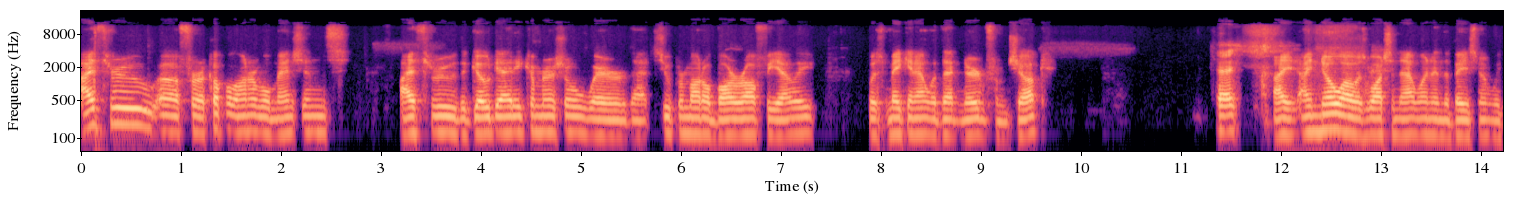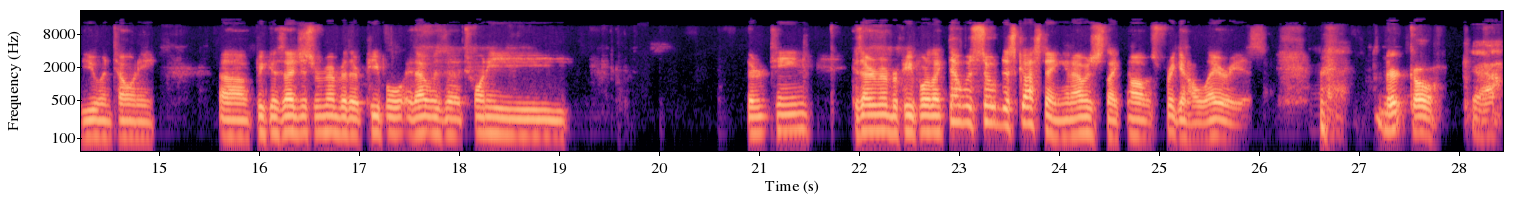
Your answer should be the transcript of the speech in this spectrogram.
I threw uh, for a couple honorable mentions. I threw the GoDaddy commercial where that supermodel Bar Refaeli was making out with that nerd from Chuck. Okay. I, I know I was watching that one in the basement with you and Tony uh, because I just remember there people that was a 2013 because I remember people were like that was so disgusting and I was just like oh it was freaking hilarious. Nerd go. Yeah.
